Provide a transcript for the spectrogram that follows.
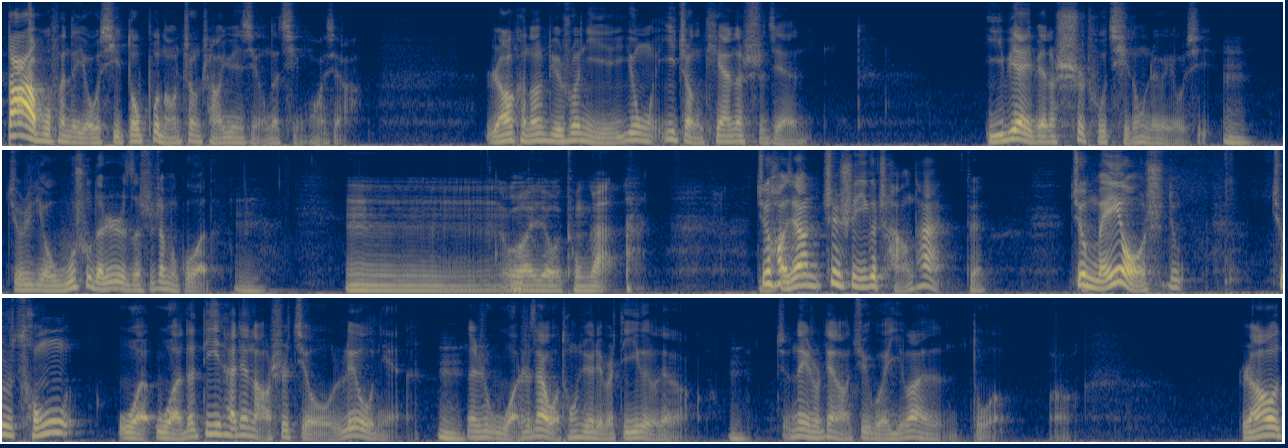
大部分的游戏都不能正常运行的情况下，然后可能比如说你用一整天的时间，一遍一遍的试图启动这个游戏，嗯。就是有无数的日子是这么过的，嗯。嗯，我有同感。就好像这是一个常态，对，就没有是就就是从我我的第一台电脑是九六年，嗯。那是我是在我同学里边第一个有电脑，嗯，就那时候电脑巨贵，一万多啊，然后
